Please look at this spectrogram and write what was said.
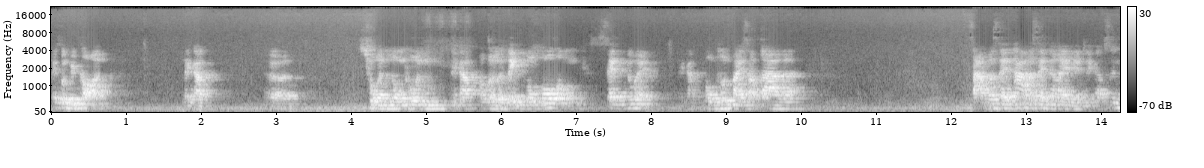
ให้คุณไปก่อนนะครับชวนลงทุนนะครับเอาเปิดติดโลโก้ของเซ็ตด้วยนะครับลงทุนไปสัปดาห์ละสามเปอร์เซ็นต์ห้าเปอร์เซ็นต์อะไรเนี่ยนะครับ ซึ่ง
